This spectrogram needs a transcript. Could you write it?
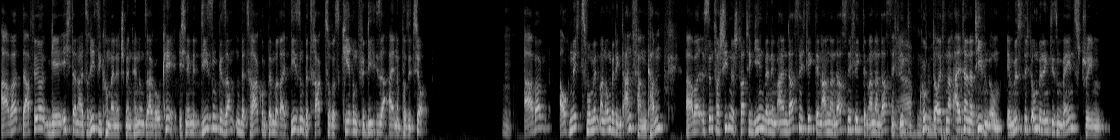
Aber dafür gehe ich dann als Risikomanagement hin und sage, okay, ich nehme diesen gesamten Betrag und bin bereit, diesen Betrag zu riskieren für diese eine Position. Hm aber auch nichts, womit man unbedingt anfangen kann. Aber es sind verschiedene Strategien, wenn dem einen das nicht liegt, dem anderen das nicht liegt, dem anderen das nicht ja, liegt. Natürlich. Guckt euch nach Alternativen um. Ihr müsst nicht unbedingt diesen Mainstream,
